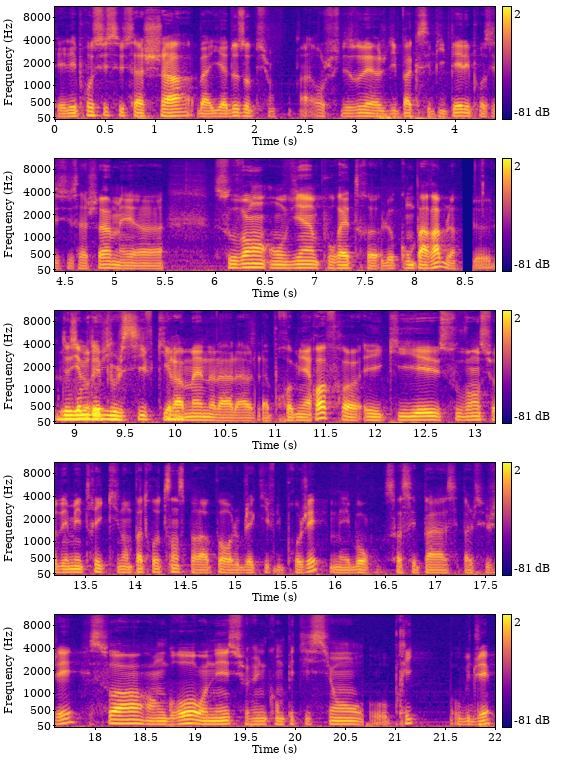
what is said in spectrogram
Et les processus achats, bah, il y a deux options. Alors, je suis désolé, hein, je dis pas que c'est pipé les processus achats, mais Souvent, on vient pour être le comparable, le, Deuxième le répulsif qui ramène la, première offre et qui est souvent sur des métriques qui n'ont pas trop de sens par rapport à l'objectif du projet. Mais bon, ça, c'est pas, pas le sujet. Soit, en gros, on est sur une compétition au prix, au budget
